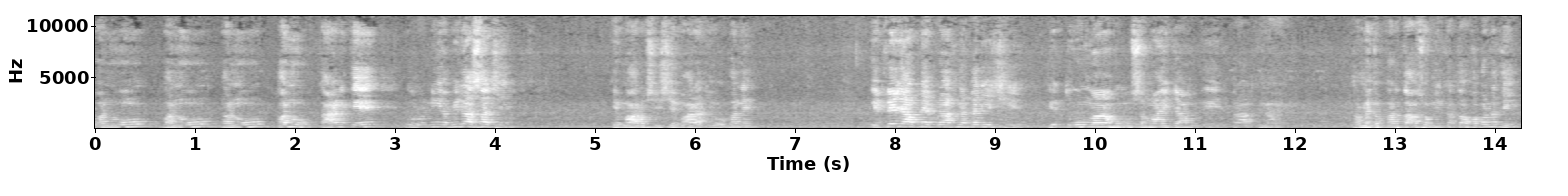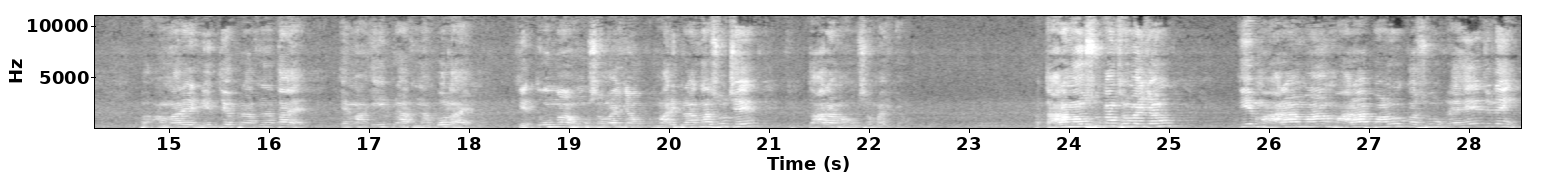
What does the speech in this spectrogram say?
બનવું બનવું બનવું બનવું, કારણ કે ગુરુની અભિલાષા છે કે મારો શિષ્ય મારા જેવો બને. એટલે જ આપણે પ્રાર્થના કરીએ છીએ કે તું માં હું સમાઈ જાઉં એ પ્રાર્થના. તમે તો કરતા હશો નહીં કરતા ખબર નથી. પણ અમારે નિત્ય પ્રાર્થના થાય, એમાં એ પ્રાર્થના બોલાય કે તું માં હું સમાઈ જાઉં. મારી પ્રાર્થના શું છે? તારામાં હું સમાઈ જાઉં. તારામાં હું શું કામ સમાઈ જાઉં? કે મારામાં મારાપણું કશું રહે જ નહીં.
